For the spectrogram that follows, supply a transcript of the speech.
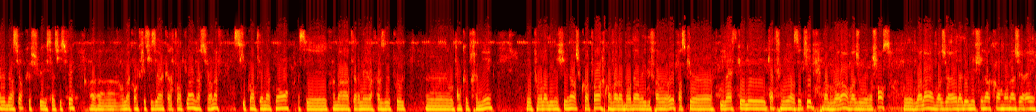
Euh, bien sûr que je suis satisfait. Euh, on a concrétisé un carton plein, 9 sur 9. Ce qui comptait maintenant, c'est qu'on a terminé la phase de poule euh, autant que premier. Et pour la demi-finale, je crois pas qu'on va l'aborder avec des favoris parce que il reste que les quatre meilleures équipes. Donc voilà, on va jouer nos chances. Et voilà, on va gérer la demi-finale comme on a géré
